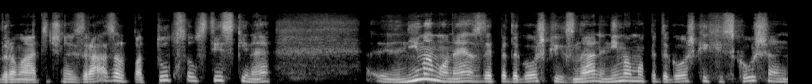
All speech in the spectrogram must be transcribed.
dramatično izrazili, pa tudi so v stiski. Ne. Nimamo ne, zdaj pedagoških znanj, nimamo pedagoških izkušenj.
